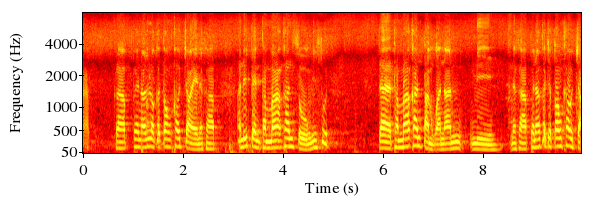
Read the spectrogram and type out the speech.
ครับ ครับ เพราะนั้นเราก็ต้องเข้าใจนะครับ อันนี้เป็นธรรมะขั้นสูงที่สุด แต่ธรรมะขั้นต่ำกว่านั้นมีนะครับ เพราะนั้นก็จะต้องเข้าใจ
